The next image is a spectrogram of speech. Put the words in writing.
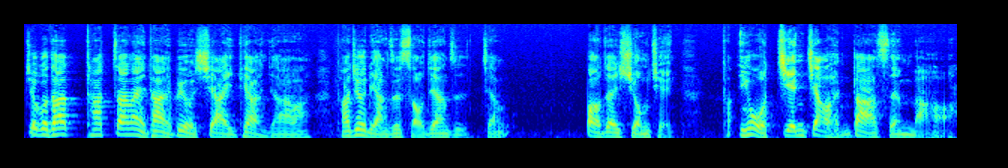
结果他他在那里，他也被我吓一跳，你知道吗？他就两只手这样子这样抱在胸前，他因为我尖叫很大声嘛哈，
